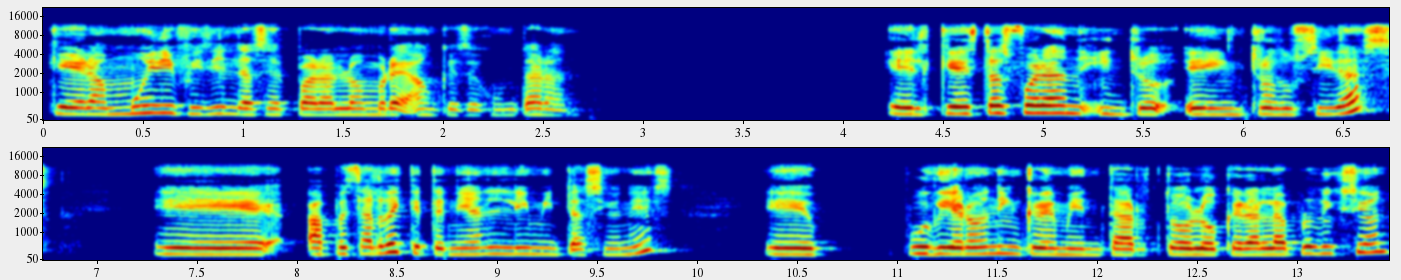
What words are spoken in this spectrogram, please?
que era muy difícil de hacer para el hombre aunque se juntaran el que éstas fueran eh, introducidas, eh, a pesar de que tenían limitaciones, eh, pudieron incrementar todo lo que era la producción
